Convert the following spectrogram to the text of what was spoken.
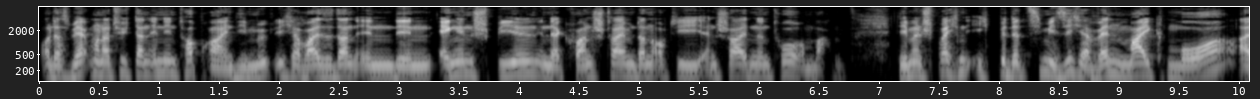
Und das merkt man natürlich dann in den Top-Reihen, die möglicherweise dann in den engen Spielen, in der Crunch-Time dann auch die entscheidenden Tore machen. Dementsprechend, ich bin da ziemlich sicher, wenn Mike Moore als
